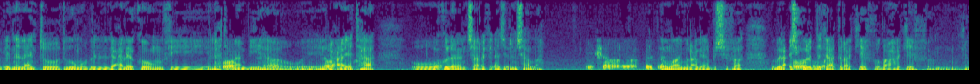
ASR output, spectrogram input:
بإذن الله أنتم تقوموا باللي عليكم في الاهتمام بها ورعايتها. وكلنا نتشارك الأجر إن شاء الله. إن شاء الله الله يمن عليها بالشفاء. وبالعيش كل الدكاترة كيف وضعها؟ كيف ممكن؟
